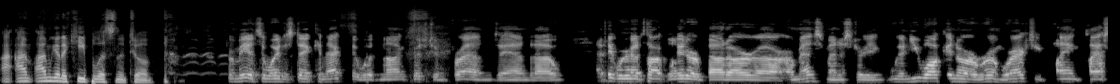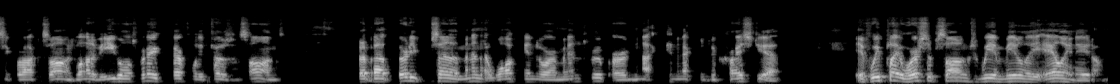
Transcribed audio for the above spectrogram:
I, I'm I'm gonna keep listening to him. for me, it's a way to stay connected with non-Christian friends. And uh, I think we're going to talk later about our uh, our men's ministry. When you walk into our room, we're actually playing classic rock songs, a lot of Eagles, very carefully chosen songs. But about thirty percent of the men that walk into our men's group are not connected to Christ yet. If we play worship songs, we immediately alienate them.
